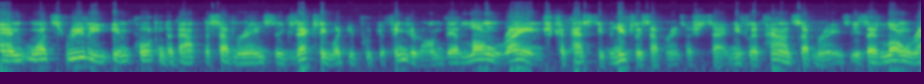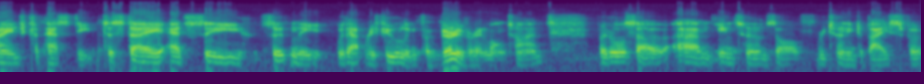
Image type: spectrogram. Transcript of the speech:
And what's really important about the submarines is exactly what you put your finger on. Their long range capacity, the nuclear submarines, I should say, nuclear powered submarines, is their long range capacity to stay at sea, certainly without refueling for a very, very long time, but also um, in terms of returning to base for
